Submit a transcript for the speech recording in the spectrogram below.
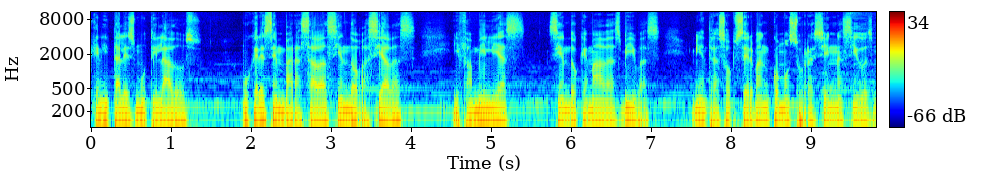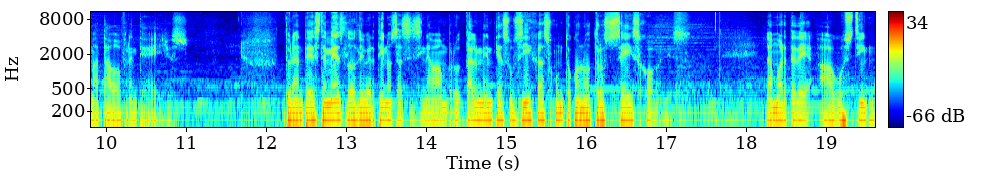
genitales mutilados, mujeres embarazadas siendo vaciadas y familias siendo quemadas vivas mientras observan cómo su recién nacido es matado frente a ellos. Durante este mes los libertinos asesinaban brutalmente a sus hijas junto con otros seis jóvenes. La muerte de Agustín,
